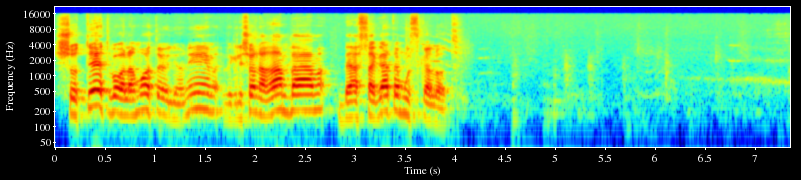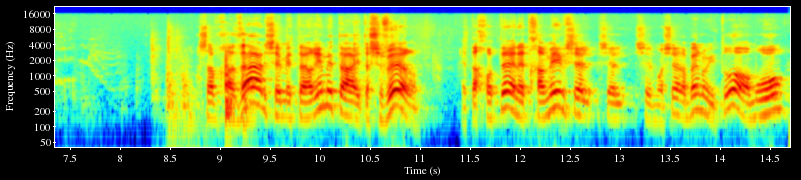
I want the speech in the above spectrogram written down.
שוטט בעולמות העליונים, ובלשון הרמב"ם, בהשגת המושכלות. עכשיו חז"ל שמתארים את השוור, את החותן, את חמיו של, של, של משה רבנו יתרו, אמרו,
